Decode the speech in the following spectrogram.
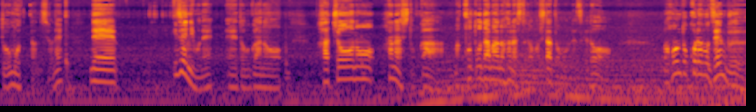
と思ったんですよね。で、以前にもね、えっ、と、僕あの、波長の話とか、まあ、言霊の話とかもしたと思うんですけど、まあ、ほんとこれも全部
